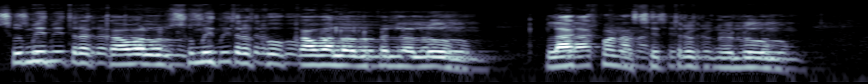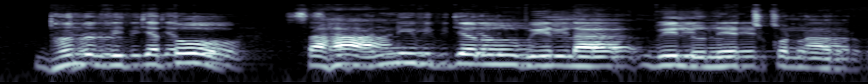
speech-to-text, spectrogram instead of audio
సుమిత్ర కవలు సుమిత్రకు కవలలు పిల్లలు లక్ష్మణ శత్రుఘ్నులు ధనుర్విద్యతో సహా అన్ని విద్యలు వీళ్ళ వీళ్ళు నేర్చుకున్నారు.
